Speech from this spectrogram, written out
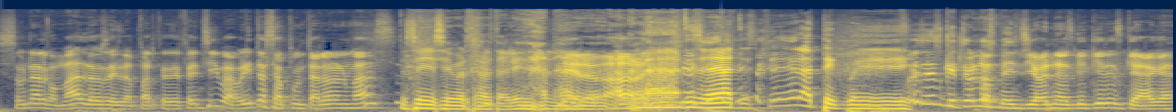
son algo malos en la parte defensiva. Ahorita se apuntalaron más. Sí, sí, verdad, verdad, verdad, Pero, ah. Espérate, espérate, güey. Pues es que tú los mencionas. ¿Qué quieres que haga?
